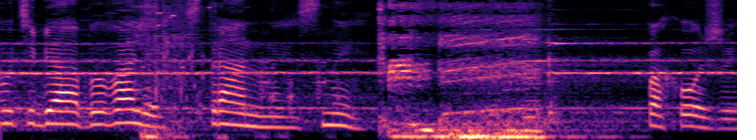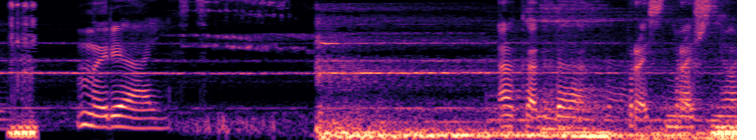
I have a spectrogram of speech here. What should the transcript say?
У тебя бывали странные сны, похожие на реальность. А когда проснешься,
